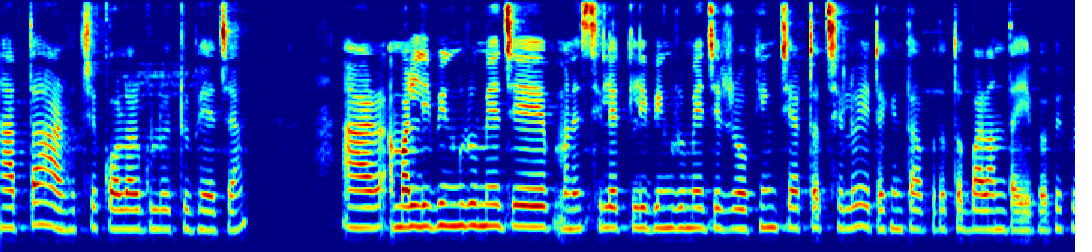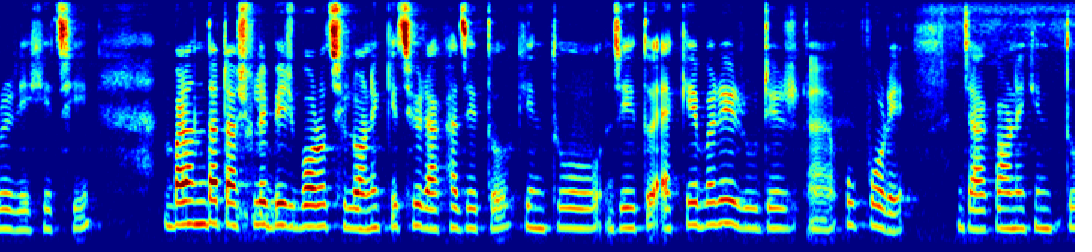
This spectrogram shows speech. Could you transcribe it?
হাতা আর হচ্ছে কলারগুলো একটু ভেজা। আর আমার লিভিং রুমে যে মানে সিলেট লিভিং রুমে যে রকিং চেয়ারটা ছিল, এটা কিন্তু আপাতত বারান্দায় এভাবে করে রেখেছি। বারান্দাটা আসলে বেশ বড় ছিল, অনেক কিছুই রাখা যেত, কিন্তু যেহেতু একেবারে রুডের উপরে, যার কারণে কিন্তু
